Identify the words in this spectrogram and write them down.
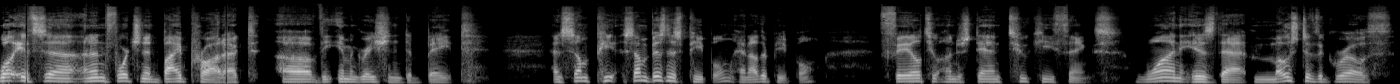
Well, it's uh, an unfortunate byproduct of the immigration debate. And some pe- some business people and other people fail to understand two key things. One is that most of the growth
